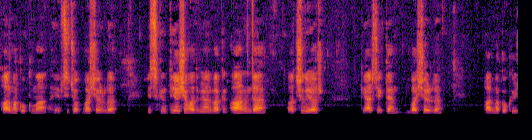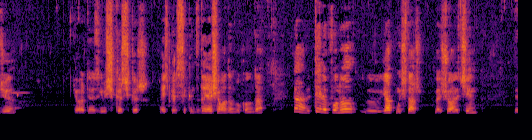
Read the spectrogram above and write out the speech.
parmak okuma hepsi çok başarılı. Bir sıkıntı yaşamadım yani. Bakın anında açılıyor. Gerçekten başarılı. Parmak okuyucu gördüğünüz gibi şıkır şıkır. Hiçbir sıkıntı da yaşamadım bu konuda. Yani telefonu e, yapmışlar ve şu an için e,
